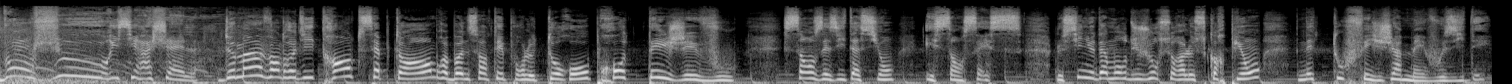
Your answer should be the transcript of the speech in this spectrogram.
Bonjour, ici Rachel. Demain, vendredi 30 septembre, bonne santé pour le taureau, protégez-vous, sans hésitation et sans cesse. Le signe d'amour du jour sera le scorpion, n'étouffez jamais vos idées,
